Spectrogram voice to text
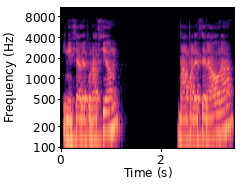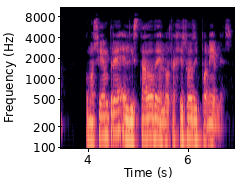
Iniciar depuración. Va a aparecer ahora como siempre, el listado de los registros disponibles.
